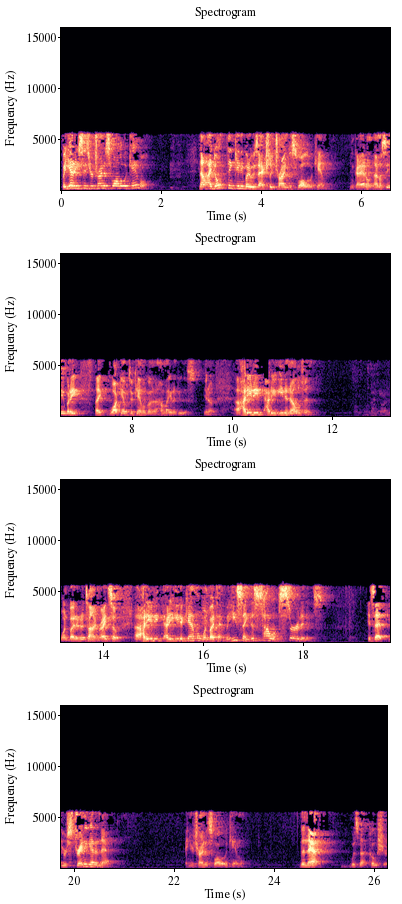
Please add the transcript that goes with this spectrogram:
But yet he says you're trying to swallow a camel. Now, I don't think anybody was actually trying to swallow a camel. Okay, I don't, I don't see anybody like walking up to a camel going, "How am I going to do this?" You know, uh, how do you eat? How do you eat an elephant? One bite at a time, right? So, uh, how do you eat, how do you eat a camel? One bite at a time. But he's saying this is how absurd it is: is that you're straining at a gnat and you're trying to swallow a camel. The gnat was not kosher.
